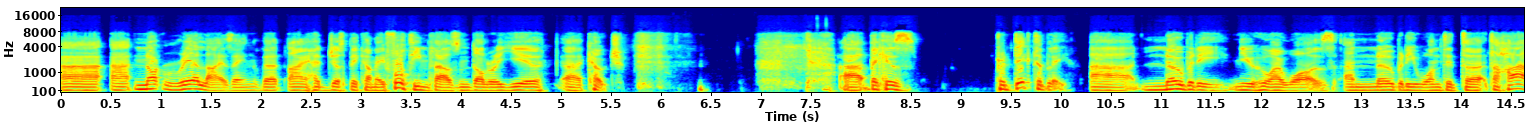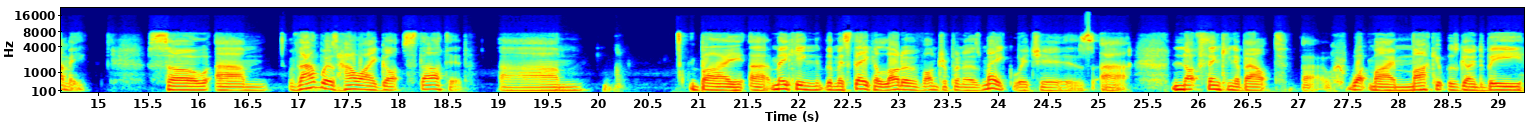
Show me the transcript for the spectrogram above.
uh, uh, not realizing that I had just become a fourteen thousand dollar a year uh, coach, uh, because predictably uh, nobody knew who I was and nobody wanted to to hire me, so um, that was how I got started. Um, by uh, making the mistake a lot of entrepreneurs make, which is uh, not thinking about uh, what my market was going to be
